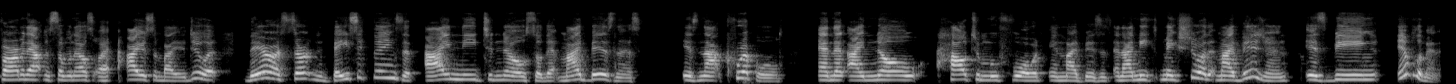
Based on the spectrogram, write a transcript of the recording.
farm it out to someone else or hire somebody to do it. There are certain basic things that I need to know so that my business is not crippled and that I know how to move forward in my business and I to make sure that my vision is being implemented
